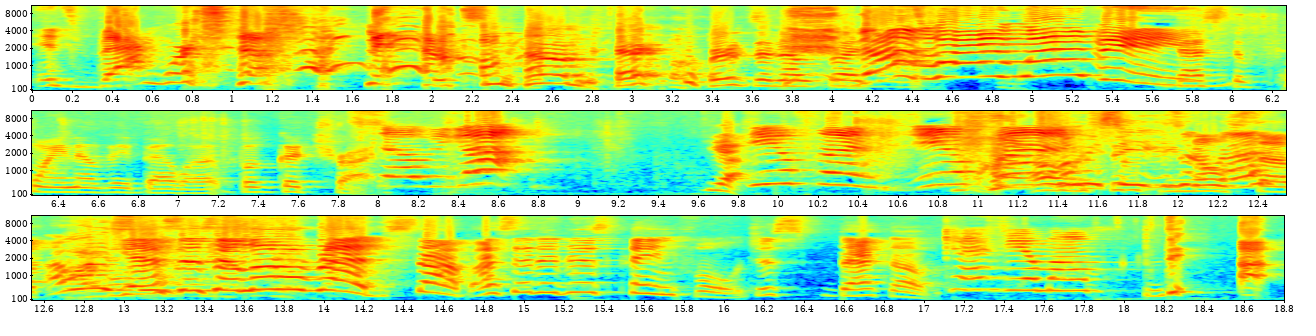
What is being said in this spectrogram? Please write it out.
It's backwards and upside down. It's not backwards and upside That's down. why I'm laughing. That's the point of it, Bella. But good try. So we got Yeah. different, different. Oh, me it's see. thinking Is it no red? stop. I wanna Yes, see. it's a little red. Stop. I said it is painful. Just back up. Can I see your mom? Di- ah.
